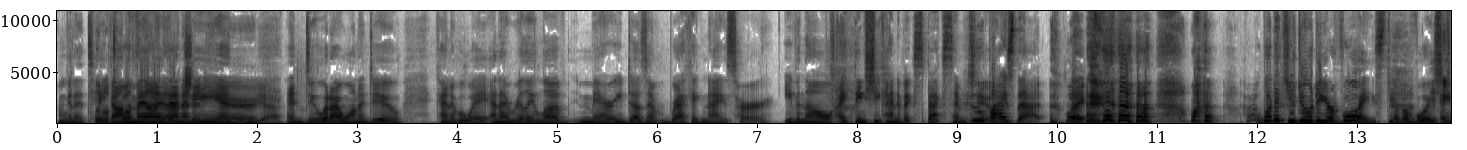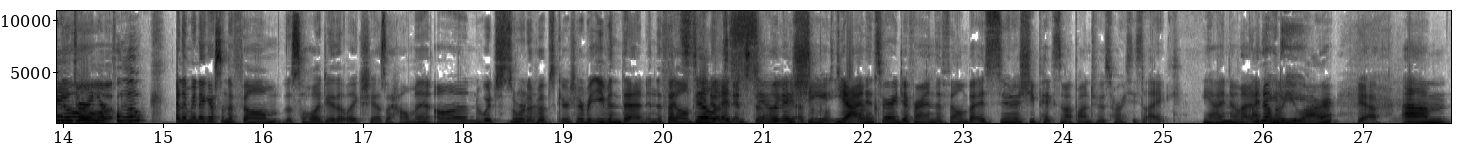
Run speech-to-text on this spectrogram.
I'm gonna take on the male identity and yeah. and do what I want to do kind of a way. And I really love Merry doesn't recognize her, even though I think she kind of expects him Who to. Who buys that? Like, what, what did you do to your voice? Do you have a voice changer in your cloak? and I mean, I guess in the film, this whole idea that like she has a helmet on, which sort of obscures her, but even then, in the But film, still, he knows as instantly. soon as as she, yeah, and it's very different in the film. But as soon as she picks him up onto his horse, he's like, "Yeah, I know, My I know who you are." yeah, Um,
